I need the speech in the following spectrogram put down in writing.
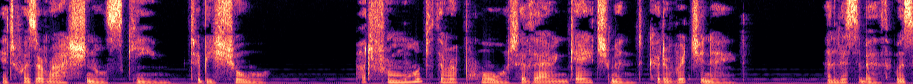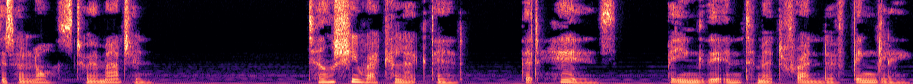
It was a rational scheme, to be sure, but from what the report of their engagement could originate, Elizabeth was at a loss to imagine, till she recollected that his being the intimate friend of Bingley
